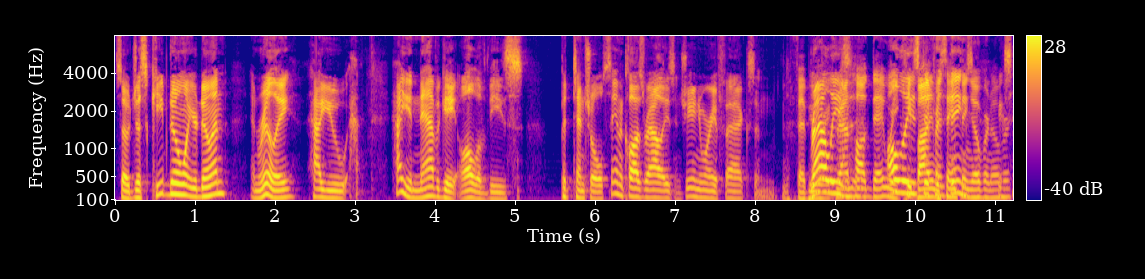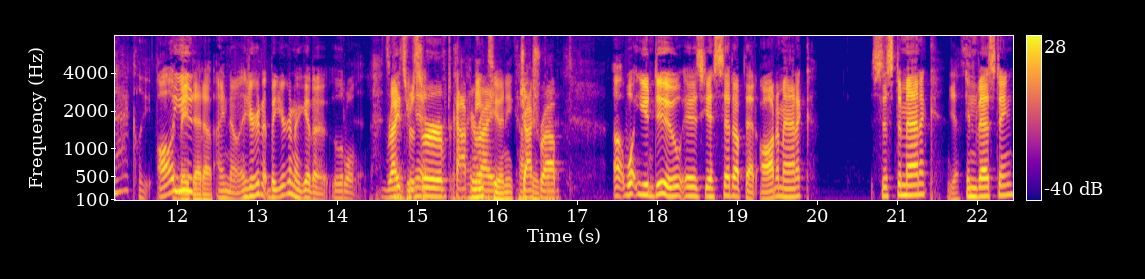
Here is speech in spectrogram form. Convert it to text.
So just keep doing what you're doing and really how you how you navigate all of these potential Santa Claus rallies and January effects and February rallies, Groundhog Day all these the different same things. thing over and over. Exactly. All I you made that up. I know. You're gonna but you're gonna get a little rights be it. reserved I need copyright. to. Josh Robb. Uh, what you do is you set up that automatic systematic Yes. investing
